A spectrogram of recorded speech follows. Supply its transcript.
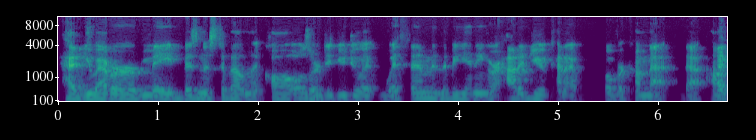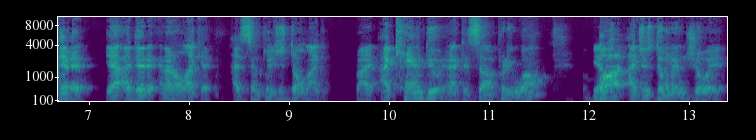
Have you ever made business development calls or did you do it with them in the beginning or how did you kind of overcome that that I did it. Yeah, I did it, and I don't like it. I simply just don't like it. Right? I can do it, and I can sell it pretty well, Yep. but I just don't enjoy it,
